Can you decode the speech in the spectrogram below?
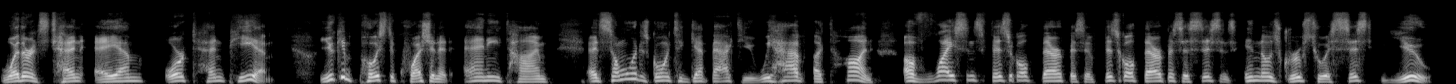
whether it's 10 a.m. or 10 p.m. You can post a question at any time and someone is going to get back to you. We have a ton of licensed physical therapists and physical therapist assistants in those groups to assist you.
